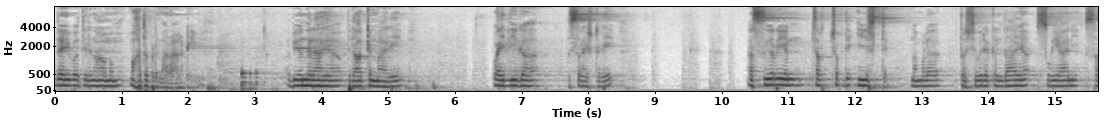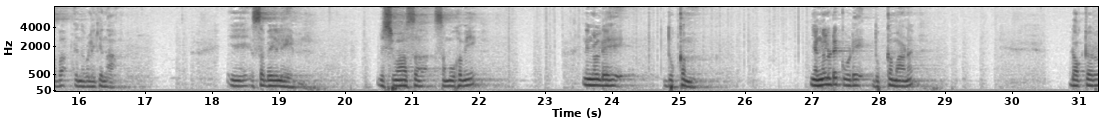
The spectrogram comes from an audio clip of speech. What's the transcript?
ദൈവ തിരുനാമം മഹത്വപ്പെടുമാറാകട്ടെ. അഭിയന്തരായ പിതാക്കന്മാരെ വൈദിക ശ്രേഷ്ഠരെ. Assyrian church of the east നമ്മൾ തൃശ്ശൂര് കൽതായ സുറിയാനി സഭ എന്ന് വിളിക്കുന്ന ഈ സഭയിലെ വിശ്വാസ സമൂഹമേ നിങ്ങളുടെ ദുഃഖം ഞങ്ങളുടെ കൂടെ ദുഃഖമാണ്. ഡോക്ടർ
